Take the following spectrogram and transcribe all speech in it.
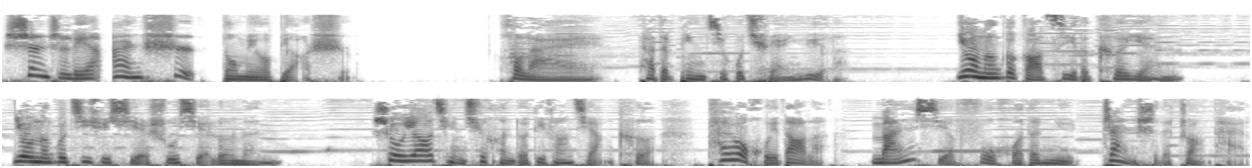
甚至连暗示都没有表示。后来，她的病几乎痊愈了，又能够搞自己的科研。又能够继续写书写论文，受邀请去很多地方讲课，她又回到了满血复活的女战士的状态了。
